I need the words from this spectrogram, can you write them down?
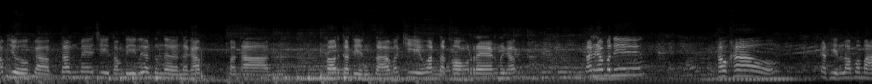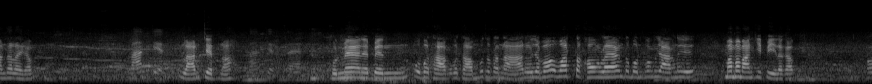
ครับอยู่กับท่านแม่ชีทองดีเลื่อนดำเนินนะครับ ประธานทอดกระถินสามัคคีวัดตะคองแรงนะครับท่านครับวันนี้คร่าวๆกระถินเราประมาณเท่าไหร่ครับล้านเจ็ดล้านเจ็ดเนาะล้านเจ็ดแสนคุณแม่เนี่ยเป็นอุปถากอุปถัมภ์พุทธศาสนา โดยเฉพาะวัดตะคองแรงตำบลคลองยางนี่มาประมาณกี่ปีแล้วครับก็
